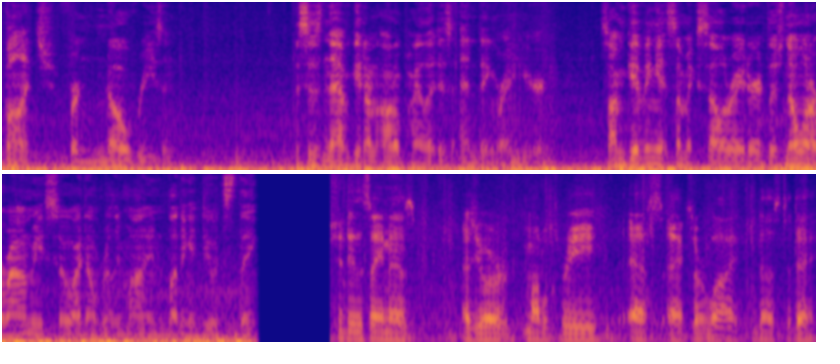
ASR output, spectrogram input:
bunch for no reason. This is navigate on autopilot is ending right here. So I'm giving it some accelerator. There's no one around me, so I don't really mind letting it do its thing. Should do the same as as your Model 3 S, X, or Y does today.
